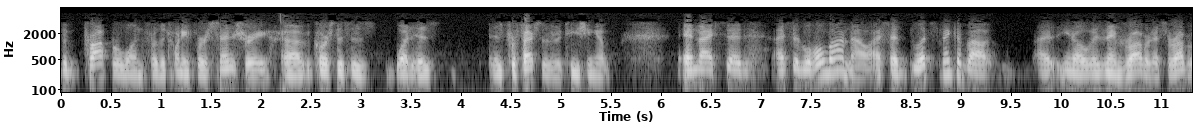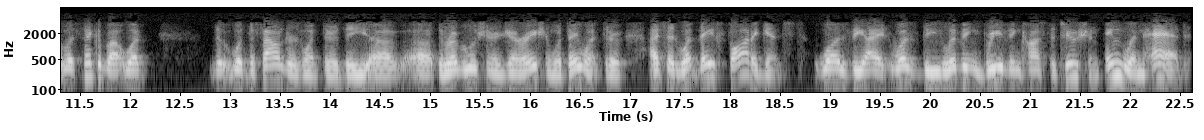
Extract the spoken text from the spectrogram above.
the proper one for the 21st century. Uh, of course, this is what his his professors are teaching him. And I said, I said, well, hold on now. I said, let's think about, uh, you know, his name's Robert. I said, Robert, let's think about what the, what the founders went through, the uh, uh, the revolutionary generation, what they went through. I said what they fought against was the was the living, breathing Constitution. England had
